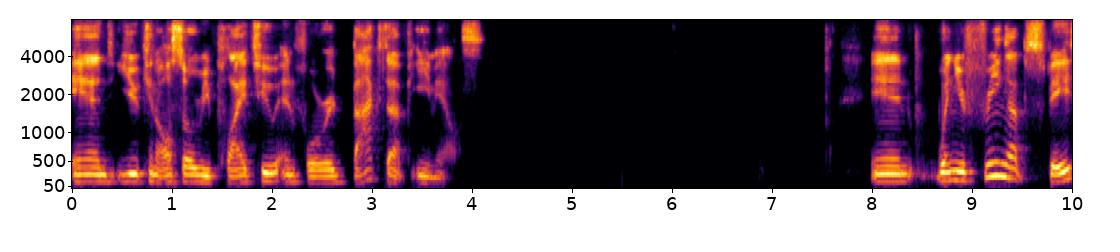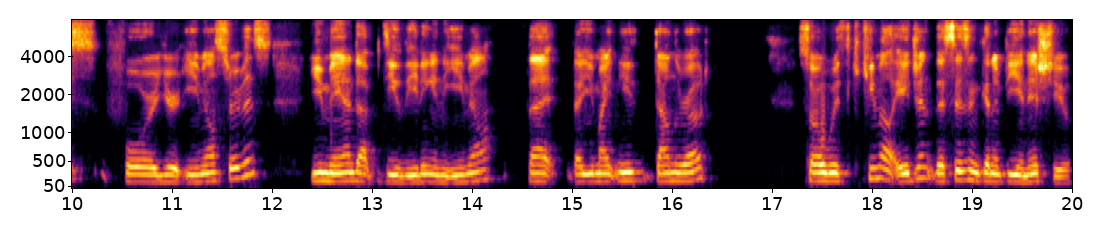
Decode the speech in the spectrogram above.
and you can also reply to and forward backed up emails. And when you're freeing up space for your email service, you may end up deleting an email that, that you might need down the road. So with QMail agent, this isn't going to be an issue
